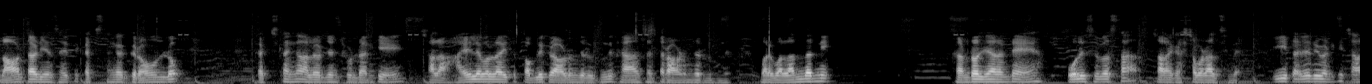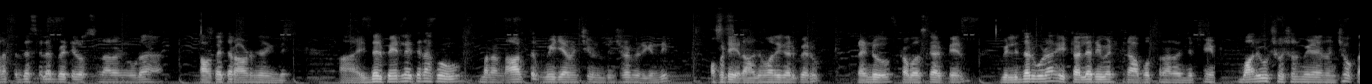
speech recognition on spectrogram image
నార్త్ ఆడియన్స్ అయితే ఖచ్చితంగా గ్రౌండ్లో ఖచ్చితంగా అల్లు అర్జున్ చూడడానికి చాలా హై లెవెల్లో అయితే పబ్లిక్ రావడం జరుగుతుంది ఫ్యాన్స్ అయితే రావడం జరుగుతుంది. మరి వాళ్ళందరినీ కంట్రోల్ చేయాలంటే పోలీస్ వ్యవస్థ చాలా కష్టపడాల్సిందే. ఈ ట్రైలర్ ఈవెంట్కి చాలా పెద్ద సెలబ్రిటీలు వస్తున్నారని కూడా టాక్ అయితే రావడం జరిగింది. ఆ, ఇద్దరి పేర్లు అయితే నాకు మన నార్త్ మీడియా నుంచి వినిపించడం జరిగింది. ఒకటి రాజమౌళి గారి పేరు రెండు ప్రభాస్ గారి పేరు. వీళ్ళిద్దరు కూడా ఈ ట్రైలర్ ఈవెంట్కి రాబోతున్నారని చెప్పి బాలీవుడ్ సోషల్ మీడియా నుంచి ఒక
